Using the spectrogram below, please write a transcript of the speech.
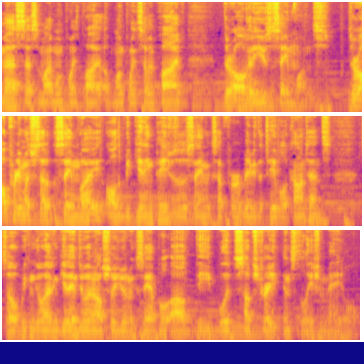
MS, SMI 1.5, uh, 1.75, they're all going to use the same ones. They're all pretty much set up the same way. All the beginning pages are the same except for maybe the table of contents. So we can go ahead and get into it and I'll show you an example of the wood substrate installation manual.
